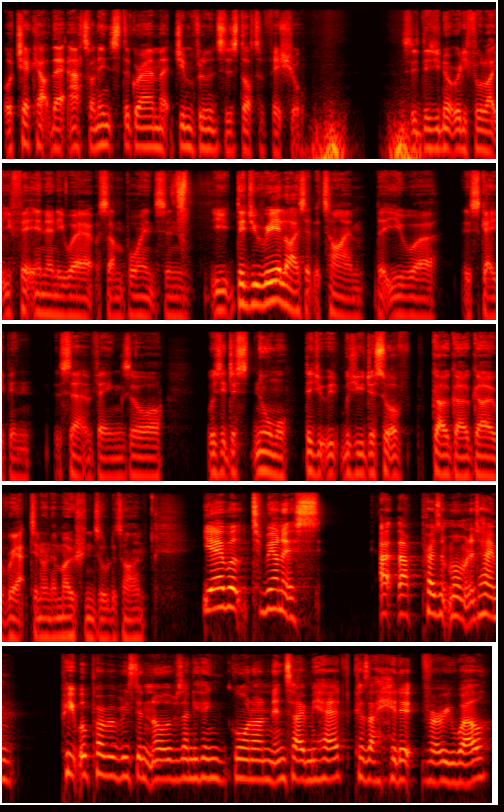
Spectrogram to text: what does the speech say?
or check out their at on Instagram at gymfluencers.official. So did you not really feel like you fit in anywhere at some points? And you, did you realise at the time that you were escaping certain things or was it just normal? Did you was you just sort of go go go reacting on emotions all the time? Yeah, well, to be honest, at that present moment of time, people probably didn't know there was anything going on inside my head because I hid it very well.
